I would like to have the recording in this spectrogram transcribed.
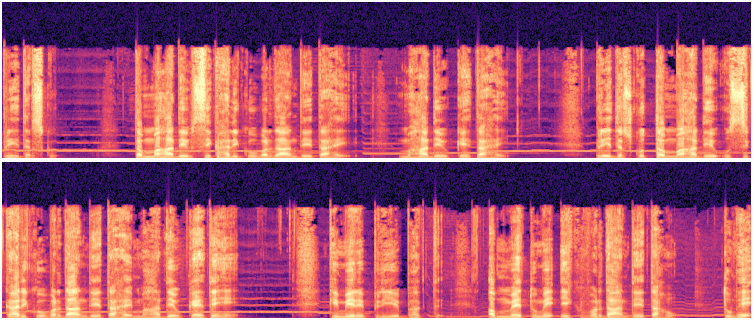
प्रिय दर्शकों, तब महादेव शिकारी को वरदान देता है, महादेव कहता है, प्रिय दर्शकों, तब महादेव उस शिकारी को वरदान देता है। महादेव कहते हैं कि मेरे प्रिय भक्त अब मैं तुम्हें एक वरदान देता हूँ। तुम्हें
